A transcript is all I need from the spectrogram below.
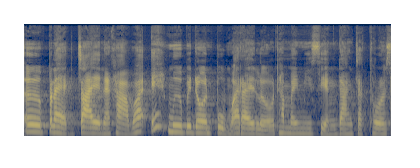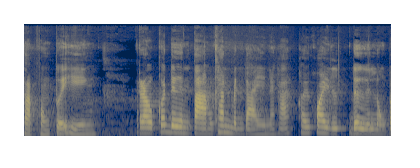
เออแปลกใจนะคะว่าเอ๊ะมือไปโดนปุ่มอะไรเหรอทำไมมีเสียงดังจากโทรศัพท์ของตัวเอง เราก็เดินตามขั้นบันไดนะคะ ค่อยๆเดินลงไป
